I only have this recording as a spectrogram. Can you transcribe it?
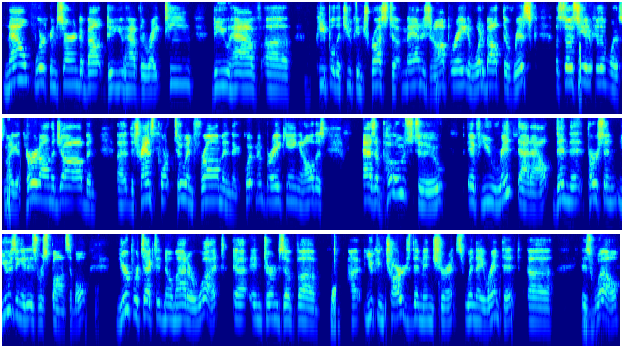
now we're concerned about do you have the right team? Do you have uh, people that you can trust to manage and operate? And what about the risk associated with them? What if somebody gets hurt on the job and uh, the transport to and from and the equipment breaking and all this, as opposed to if you rent that out, then the person using it is responsible. You're protected no matter what uh, in terms of uh, uh, you can charge them insurance when they rent it uh, as mm-hmm. well.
